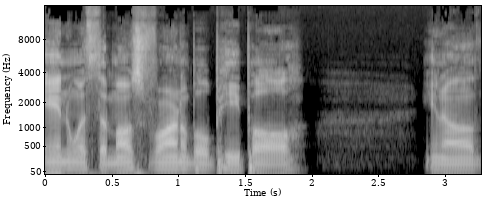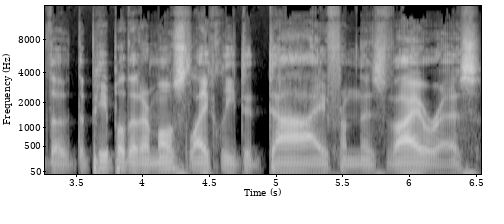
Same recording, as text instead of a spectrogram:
in with the most vulnerable people, you know, the the people that are most likely to die from this virus.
